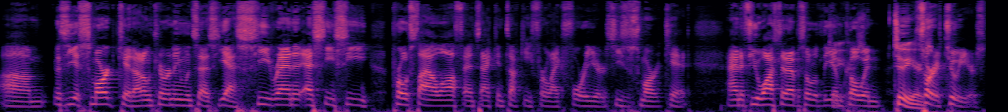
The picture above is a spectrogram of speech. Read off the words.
Um, is he a smart kid? I don't care what anyone says. Yes, he ran an SEC pro style offense at Kentucky for like four years. He's a smart kid. And if you watch that episode with Liam Coen, Two years. sorry, two years,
